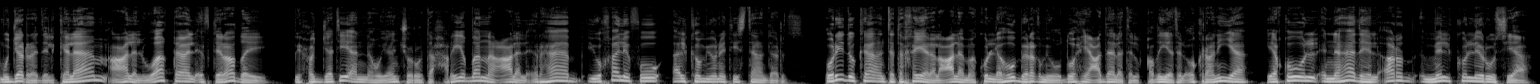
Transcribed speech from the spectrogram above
مجرد الكلام على الواقع الافتراضي بحجة أنه ينشر تحريضا على الإرهاب يخالف ال community standards أريدك أن تتخيل العالم كله برغم وضوح عدالة القضية الأوكرانية. يقول إن هذه الأرض ملك لروسيا.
